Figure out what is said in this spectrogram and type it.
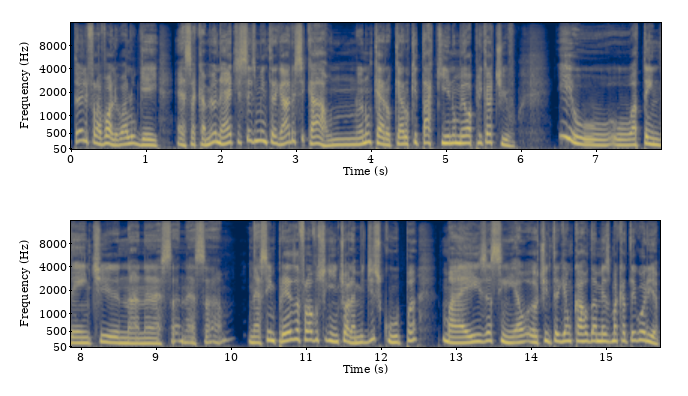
Então ele falava: Olha, eu aluguei essa caminhonete e vocês me entregaram esse carro. Eu não quero, eu quero o que está aqui no meu aplicativo. E o, o atendente na, nessa, nessa, nessa empresa falava o seguinte: olha, me desculpa, mas assim, eu, eu te entreguei um carro da mesma categoria.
